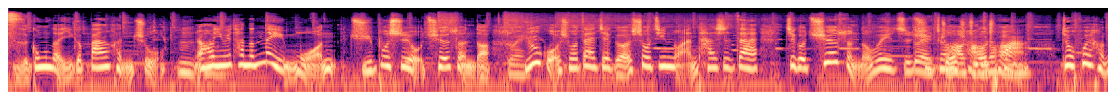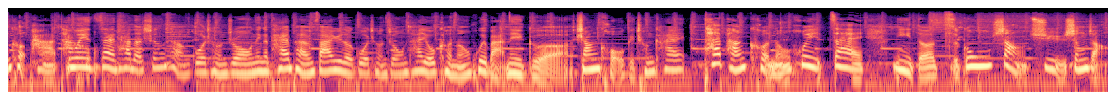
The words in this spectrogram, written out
子宫的一个瘢痕处，嗯，然后因为为它的内膜局部是有缺损的，对。如果说在这个受精卵它是在这个缺损的位置去着床的话床，就会很可怕。它因为在它的生产过程中，那个胎盘发育的过程中，它有可能会把那个伤口给撑开。胎盘可能会在你的子宫上去生长，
